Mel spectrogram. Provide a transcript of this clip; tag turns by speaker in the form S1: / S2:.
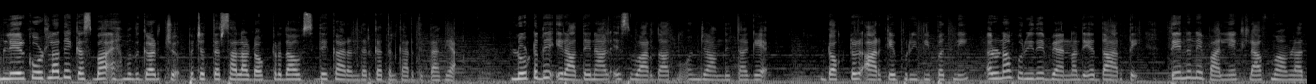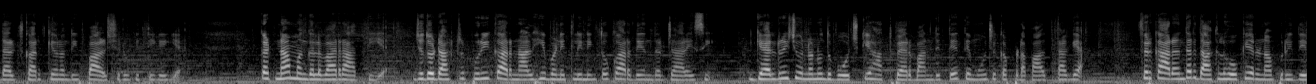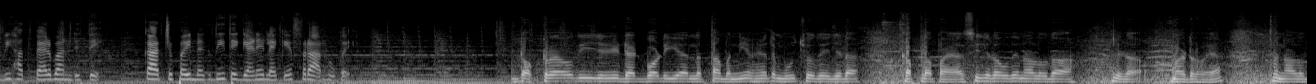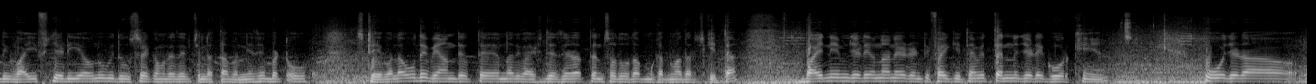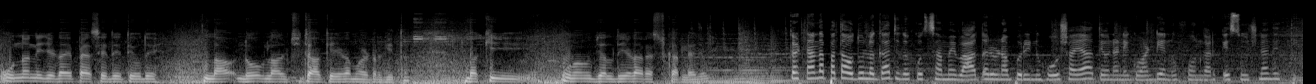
S1: ਮਲੇਰਕੋਟਲਾ ਦੇ ਕਸਬਾ ਅਹਿਮਦਗੜ੍ਹ 'ਚ 75 ਸਾਲਾ ਡਾਕਟਰ ਦਾ ਉਸ ਦੇ ਘਰ ਅੰਦਰ ਕਤਲ ਕਰ ਦਿੱਤਾ ਗਿਆ। ਲੁੱਟ ਦੇ ਇਰਾਦੇ ਨਾਲ ਇਸ ਵਾਰਦਾਤ ਨੂੰ ਅੰਜਾਮ ਦਿੱਤਾ ਗਿਆ। ਡਾਕਟਰ ਆਰ ਕੇ ਪੁਰੀ ਦੀ ਪਤਨੀ ਅਰੁਣਾ ਪੁਰੀ ਦੇ ਬਿਆਨਾਂ ਦੇ ਆਧਾਰ ਤੇ ਤਿੰਨ ਨੇਪਾਲੀਆਂ ਖਿਲਾਫ ਮਾਮਲਾ ਦਰਜ ਕਰਕੇ ਉਹਨਾਂ ਦੀ ਭਾਲ ਸ਼ੁਰੂ ਕੀਤੀ ਗਈ ਹੈ। ਘਟਨਾ ਮੰਗਲਵਾਰ ਰਾਤ ਦੀ ਹੈ, ਜਦੋਂ ਡਾਕਟਰ ਪੁਰੀ ਘਰ ਨਾਲ ਹੀ ਬਣੀ ਕਲੀਨਿਕ ਤੋਂ ਘਰ ਦੇ ਅੰਦਰ ਜਾ ਰਹੀ ਸੀ। ਗੈਲਰੀ 'ਚ ਉਹਨਾਂ ਨੂੰ ਦਬੋਚ ਕੇ ਹੱਥ ਪੈਰ ਬੰਨ੍ਹ ਦਿੱਤੇ ਤੇ ਮੂੰਹ 'ਚ ਕੱਪੜਾ ਪਾ ਦਿੱਤਾ ਗਿਆ। ਫਿਰ ਘਰ ਅੰਦਰ ਦਾਖਲ ਹੋ ਕੇ ਅਰੁਣਾਪੁਰੀ ਦੇ ਵੀ ਹੱਥ ਪੈਰ ਬੰਨ੍ਹ ਦਿੱਤੇ। ਘਰ 'ਚ ਪਈ ਨਕਦੀ ਤੇ ਗਹਿਣੇ ਲੈ ਕੇ ਫਰਾਰ ਹੋ ਗਏ।
S2: ਡਾਕਟਰ ਆ, ਉਹਦੀ ਜਿਹੜੀ ਡੈੱਡ ਬੋਡੀ ਆ, ਲੱਤਾਂ ਬੰਨੀਆਂ ਹੋਈਆਂ ਤੇ ਮੂੰਹ 'ਚ ਉਹਦੇ ਜਿਹੜਾ ਕੱਪੜਾ ਪਾਇਆ ਸੀ, ਜਿਹੜਾ ਉਹਦੇ ਨਾਲ ਉਹਦਾ ਜਿਹੜਾ ਮਰਡਰ ਹੋਇਆ ਤੇ ਨਾਲ ਉਹਦੀ ਵਾਈਫ ਜਿਹੜੀ ਆ, ਉਹਨੂੰ ਵੀ ਦੂਸਰੇ ਕਮਰੇ ਦੇ ਵਿੱਚ ਲੱਤਾਂ ਬੰਨੀਆਂ ਸੀ ਬਟ ਉਹ ਸਟੇਬਲ ਆ। ਉਹਦੇ ਬਿਆਨ ਦੇ ਉੱਤੇ ਉਹਨਾਂ ਦੀ ਵਾਈਫ ਦੇ ਜਿਹੜਾ 302 ਦਾ ਮੁਕੱਦਮਾ ਦਰਜ ਕੀਤਾ। ਬਾਈ ਨੇਮ ਜਿਹੜੇ ਉਹਨਾਂ ਨੇ ਆਇਡੈਂਟੀਫਾਈ ਕੀਤੇ ਆ ਵੀ ਤਿੰਨ ਜਿਹੜੇ ਗੋਰਖੇ ਆ, ਉਹ ਜਿਹੜਾ, ਉਹਨਾਂ ਨੇ ਜਿਹੜਾ ਇਹ ਪੈਸੇ ਦੇ ਤੇ ਉਹਦੇ ਲਾ- ਲੋਭ ਲਾਲਚ ਚ ਆ ਕੇ ਜਿਹੜਾ ਮਰਡਰ ਕੀਤਾ। ਬਾਕੀ ਉਹਨਾਂ ਨੂੰ ਜਲਦੀ ਜਿਹੜਾ ਅਰੈਸਟ ਕਰ ਲਿਆ ਜਾਊ।
S1: ਘਟਨਾ ਦਾ ਪਤਾ ਉਦੋਂ ਲੱਗਾ ਜਦੋਂ ਕੁਝ ਸਮੇਂ ਬਾਅਦ ਅਰੁਣਾਪੁਰੀ ਨੂੰ ਹੋਸ਼ ਆਇਆ ਅਤੇ ਉਹਨਾਂ ਨੇ ਗੁਆਂਢੀਆਂ ਨੂੰ ਫੋਨ ਕਰਕੇ ਸੂਚਨਾ ਦਿੱਤੀ।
